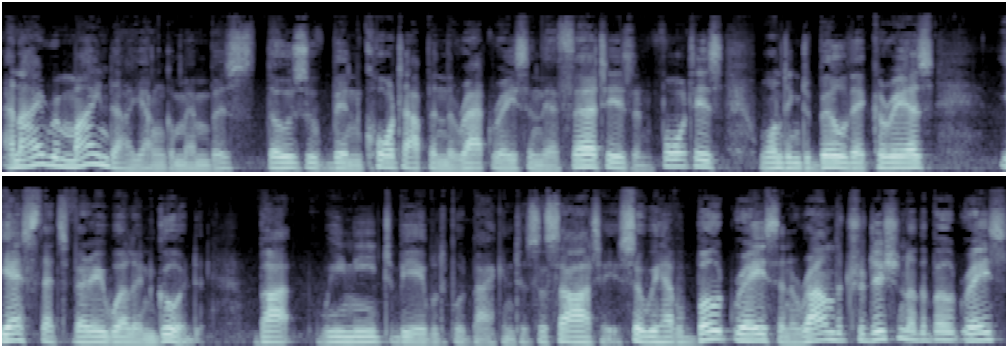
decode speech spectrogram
And I remind our younger members, those who've been caught up in the rat race in their 30s and 40s, wanting to build their careers, yes, that's very well and good. But we need to be able to put back into society. So we have a boat race, and around the tradition of the boat race,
